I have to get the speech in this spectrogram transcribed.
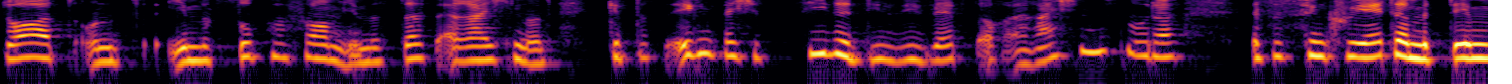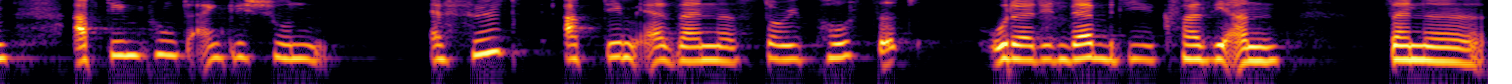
dort und ihr müsst so performen, ihr müsst das erreichen? Und gibt es irgendwelche Ziele, die sie selbst auch erreichen müssen? Oder ist es für einen Creator mit dem, ab dem Punkt eigentlich schon erfüllt, ab dem er seine Story postet oder den Werbedeal quasi an seine,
